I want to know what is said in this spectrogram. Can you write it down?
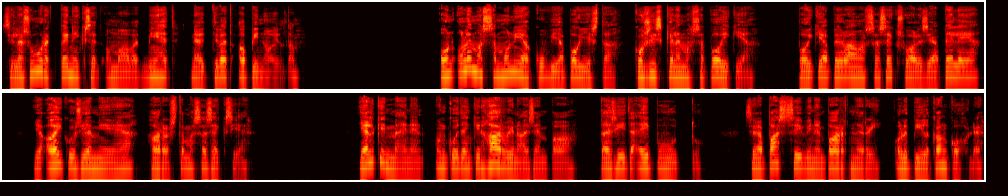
sillä suuret penikset omaavat miehet näyttivät apinoilta. On olemassa monia kuvia pojista kosiskelemassa poikia, poikia pelaamassa seksuaalisia pelejä ja aikuisia miehiä harrastamassa seksiä. Jälkimmäinen on kuitenkin harvinaisempaa, tai siitä ei puhuttu, sillä passiivinen partneri oli pilkan kohde.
